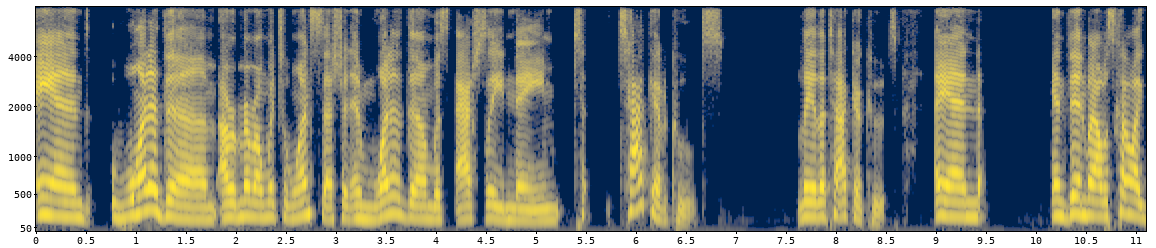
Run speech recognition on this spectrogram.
and one of them i remember i went to one session and one of them was actually named T- Takerkutz, Leila Takerkutz. And and then when I was kind of like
